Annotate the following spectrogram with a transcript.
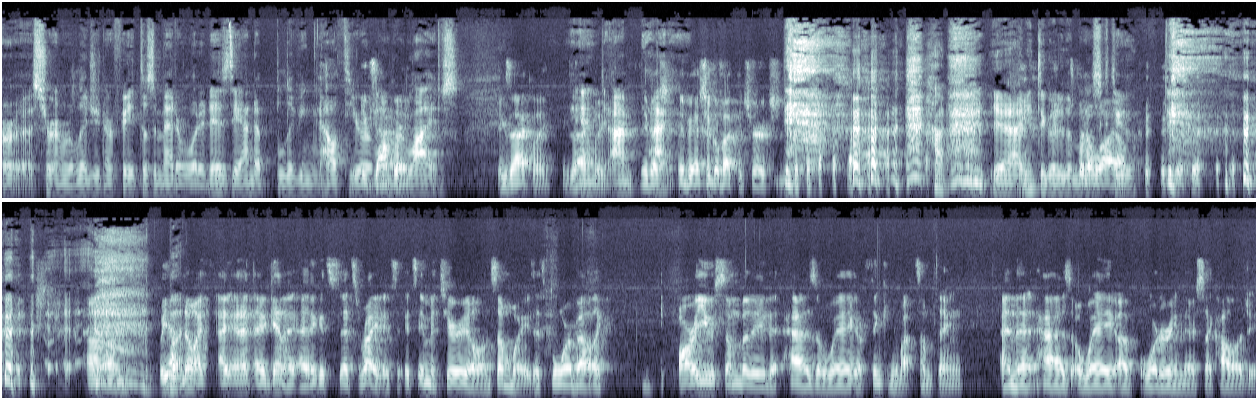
or a certain religion or faith doesn't matter what it is, they end up living healthier, Exactly. longer lives. Exactly, exactly. Maybe, I should, maybe I should go back to church. Yeah, I need to go to the mosque too. um, but yeah, no, I, I, and again, I, I think it's that's right. It's it's immaterial in some ways. It's more about like, are you somebody that has a way of thinking about something and that has a way of ordering their psychology,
